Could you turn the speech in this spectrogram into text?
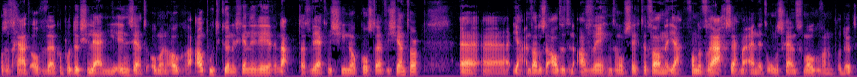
als het gaat over welke productielijnen je inzet om een hogere output te kunnen genereren. Nou, dat werkt misschien ook kostenefficiënter. Uh, uh, ja, en dat is altijd een afweging ten opzichte van, ja, van de vraag zeg maar, en het onderscheidend vermogen van een product.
